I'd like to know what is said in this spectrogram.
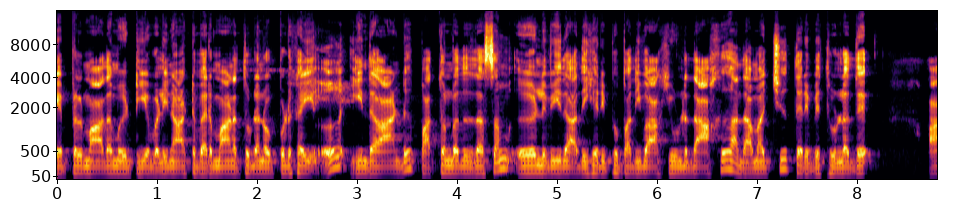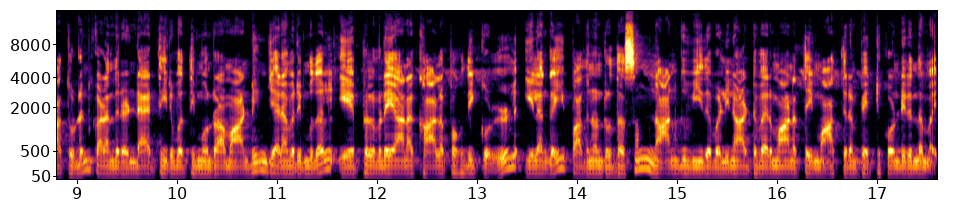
ஏப்ரல் மாதம் ஈட்டிய வெளிநாட்டு வருமானத்துடன் ஒப்பிடுகையில் இந்த ஆண்டு பத்தொன்பது தசம் ஏழு வீத அதிகரிப்பு பதிவாகியுள்ளதாக அந்த அமைச்சு தெரிவித்துள்ளது. அத்துடன் கடந்த ரெண்டாயிரத்தி இருபத்தி மூன்றாம் ஆண்டின் ஜனவரி முதல் ஏப்ரல் வரையான காலப்பகுதிக்குள் இலங்கை பதினொன்று தசம் நான்கு வீத வெளிநாட்டு வருமானத்தை மாத்திரம் பெற்றுக்கொண்டிருந்தமை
